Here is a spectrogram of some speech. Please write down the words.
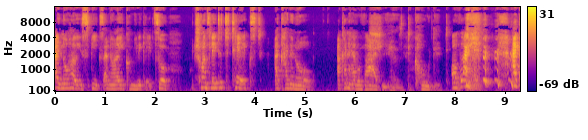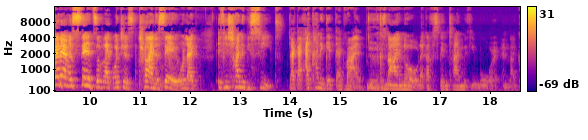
I know how he speaks. I know how he communicates. So translated to text, I kind of know. I kind of have a vibe. She has decoded. Of like, I kind of have a sense of like what you're trying to say, or like if he's trying to be sweet. Like I, I kind of get that vibe yeah. because now I know. Like I've spent time with you more, and like,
